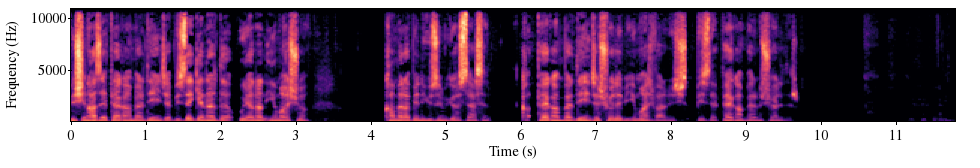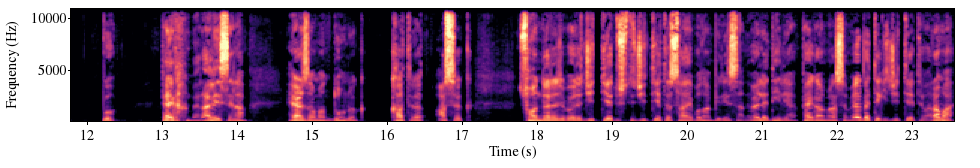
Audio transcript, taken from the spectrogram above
Biz şimdi Hazreti Peygamber deyince bizde genelde uyanan imaj şu. kamera beni yüzümü göstersin. Peygamber deyince şöyle bir imaj var biz- bizde. Peygamberimiz şöyledir. Bu. Peygamber aleyhisselam her zaman donuk, katı, asık, son derece böyle ciddiyet üstü ciddiyete sahip olan bir insan. Öyle değil ya. Peygamber aleyhisselam elbette ki ciddiyeti var ama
